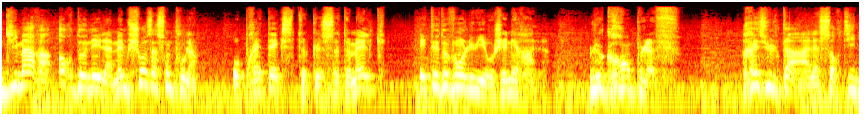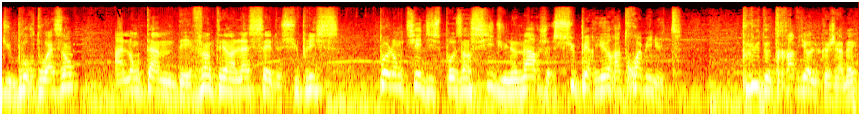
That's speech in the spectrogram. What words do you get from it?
Guimard a ordonné la même chose à son poulain, au prétexte que Zotemelk était devant lui au général. Le grand bluff. Résultat, à la sortie du Bourdoisan, à l'entame des 21 lacets de supplice, Polentier dispose ainsi d'une marge supérieure à 3 minutes. Plus de traviole que jamais,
